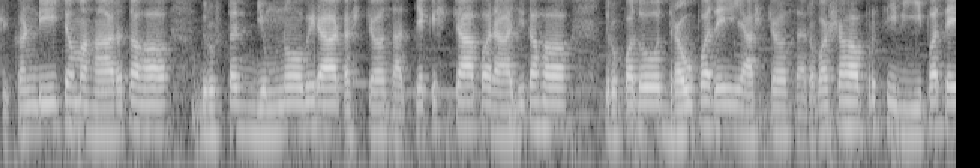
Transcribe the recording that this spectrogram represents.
शिखण्डी च महारथः दृष्टद्युम्नो विराटश्च सात्यकिश्चापराजितः द्रुपदो द्रौपदेयाश्च सर्वशः पृथिवीपते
